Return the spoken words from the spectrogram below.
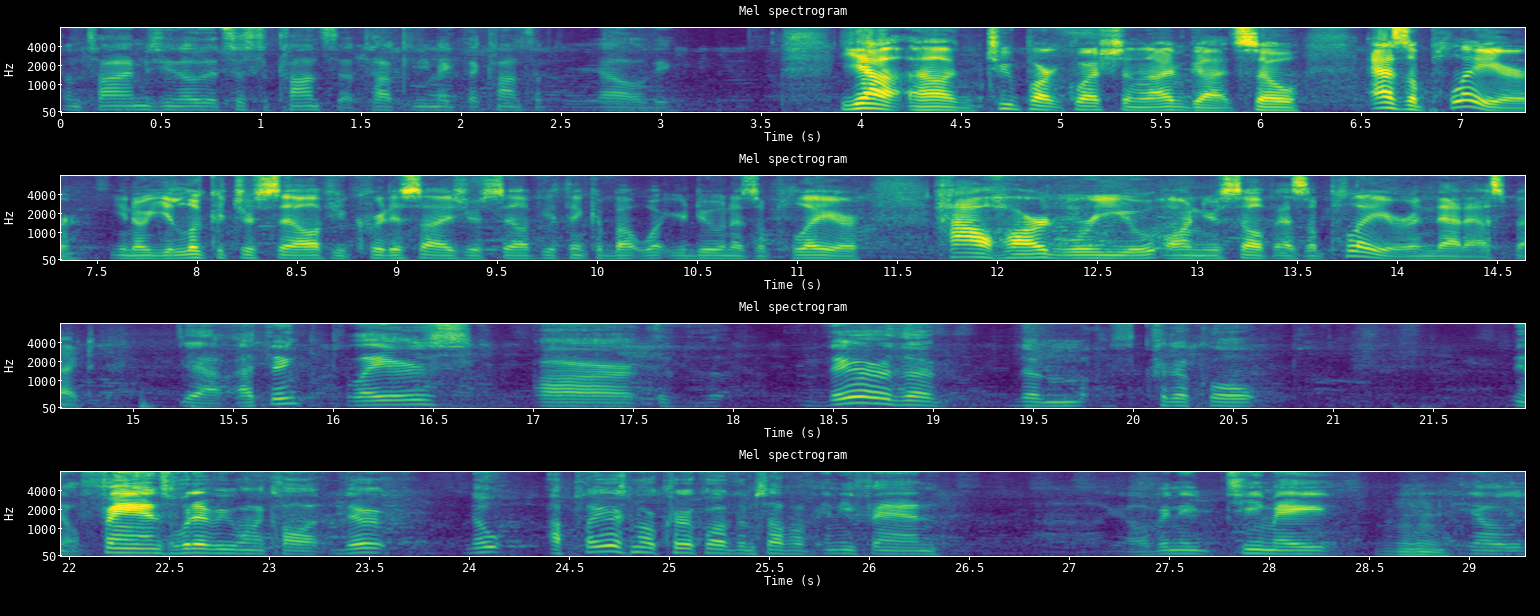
Sometimes, you know, it's just a concept. How can you make that concept a reality? Yeah, uh, two part question that I've got. So, as a player, you know, you look at yourself, you criticize yourself, you think about what you're doing as a player. How hard were you on yourself as a player in that aspect? Yeah, I think players are the, they're the the most critical. You know, fans, whatever you want to call it. They're no a player is more critical of themselves of any fan, uh, you know, of any teammate. Mm-hmm. You know,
